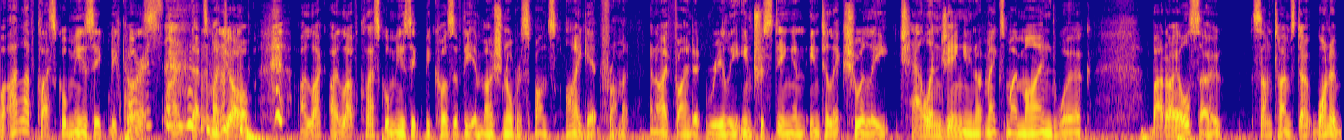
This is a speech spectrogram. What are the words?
Well, I love classical music because. I, that's my job. I like I love classical music because of the emotional response I get from it, and I find it really interesting and intellectually challenging. You know, it makes my mind work. But I also sometimes don't want to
